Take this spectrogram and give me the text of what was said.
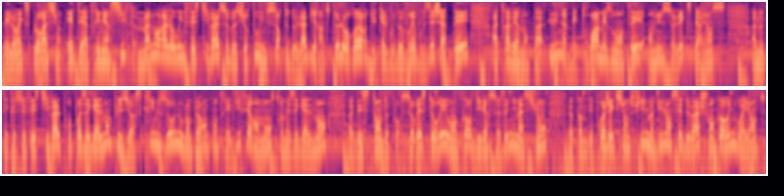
Mêlant exploration et théâtre immersif, Manoir Halloween Festival se veut surtout une sorte de labyrinthe de l'horreur duquel vous devrez vous échapper à travers non pas une mais trois maisons hantées en une seule expérience a noter que ce festival propose également plusieurs scream zones où l'on peut rencontrer différents monstres, mais également euh, des stands pour se restaurer ou encore diverses animations euh, comme des projections de films, du lancer de hache ou encore une voyante.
